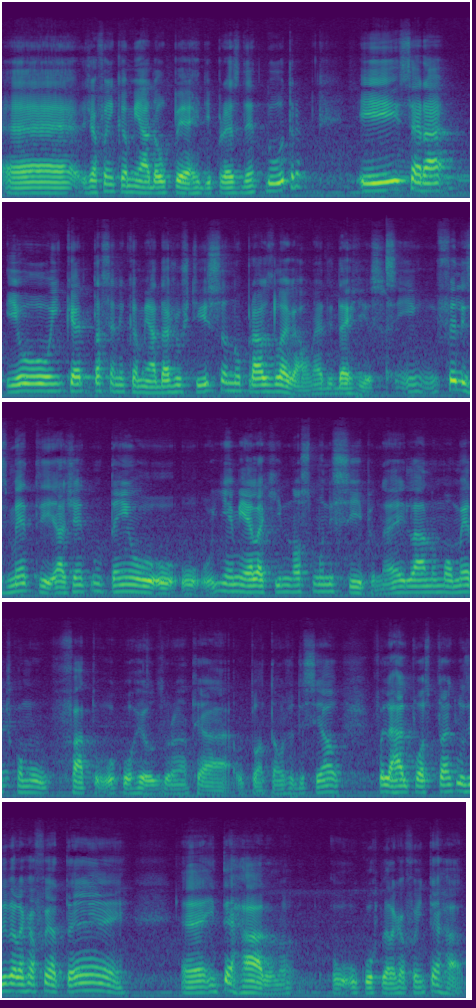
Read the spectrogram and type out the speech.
É, já foi encaminhado ao PR de Presidente Dutra e será e o inquérito está sendo encaminhado à justiça no prazo legal, né, de 10 dias. Assim, infelizmente, a gente não tem o, o, o, IML aqui no nosso município, né, e lá no momento como o fato ocorreu durante a, o plantão judicial, foi levado para o hospital, inclusive ela já foi até é, enterrada, né, o, o corpo dela já foi enterrado.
